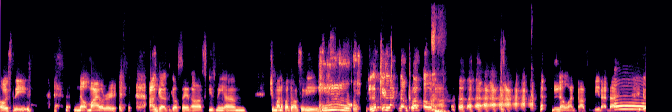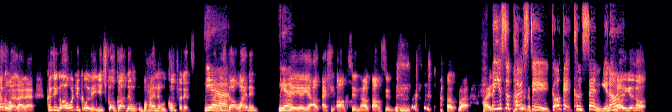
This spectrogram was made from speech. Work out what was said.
Obviously, not my route. I'm going to go saying, "Oh, excuse me, um, do you mind if I dance with you?" Looking like the club owner. no one dances with me that night. It doesn't work like that because you got what do you call it? You just got to got them behind them with confidence Yeah, and just yeah, start whining. Yeah. Yeah, yeah, yeah. I actually asking. I was. I was like, hi. But you're supposed to. Got to get consent. You know. No, you're not.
